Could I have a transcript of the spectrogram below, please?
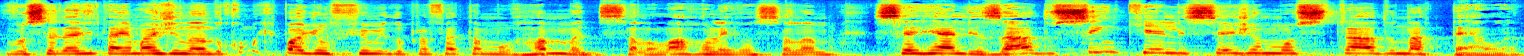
Você deve estar imaginando como que pode um filme do profeta Muhammad sallallahu alaihi wasallam ser realizado sem que ele seja mostrado na tela.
